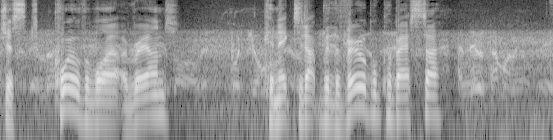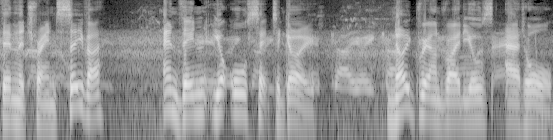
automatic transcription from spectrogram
Just coil the wire around, connect it up with the variable capacitor, then the transceiver, and then you're all set to go. No ground radials at all.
